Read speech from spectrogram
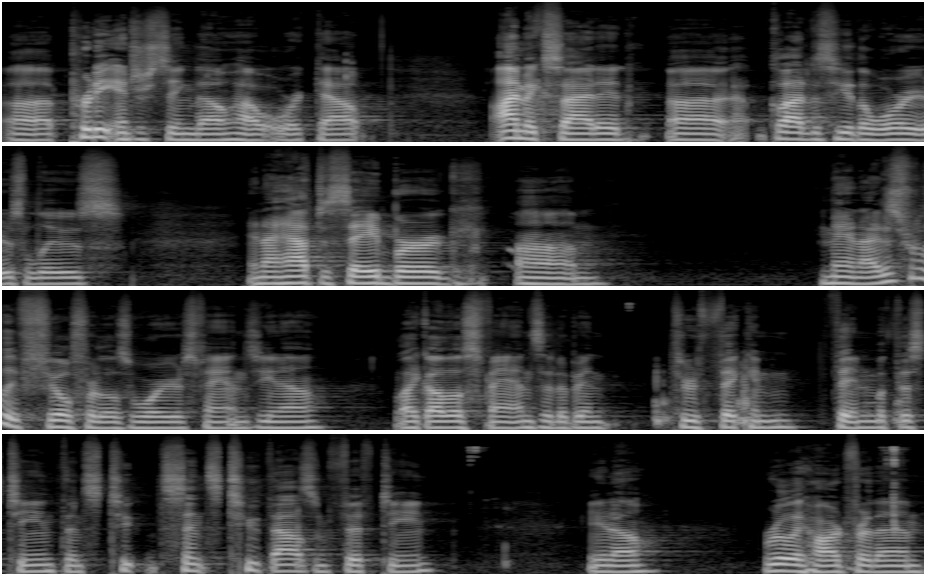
Uh, pretty interesting, though, how it worked out. I'm excited. Uh, glad to see the Warriors lose. And I have to say, Berg, um, man, I just really feel for those Warriors fans, you know? Like all those fans that have been through thick and thin with this team since, since 2015. You know? Really hard for them.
